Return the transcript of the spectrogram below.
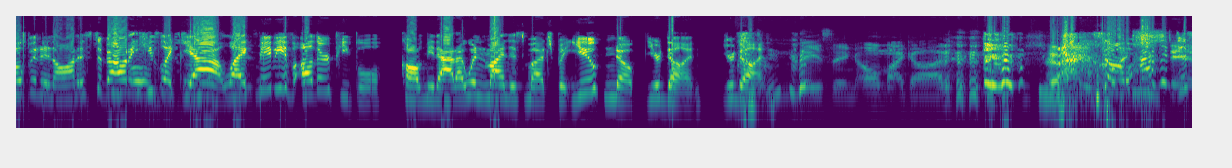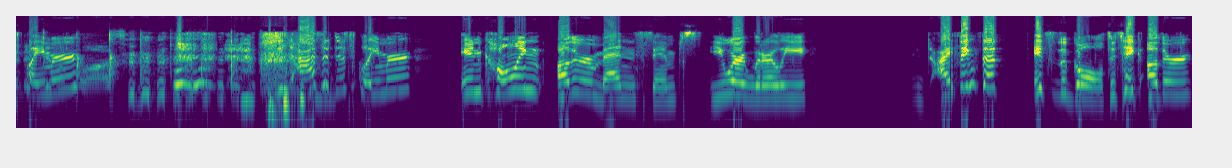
open and honest about it. He's like, "Yeah, like maybe if other people called me that, I wouldn't mind as much, but you, nope, you're done. You're done." Amazing. Oh my god. Yeah. So, as a stand and give disclaimer- Just as a disclaimer, in calling other men simps, you are literally I think that it's the goal to take other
